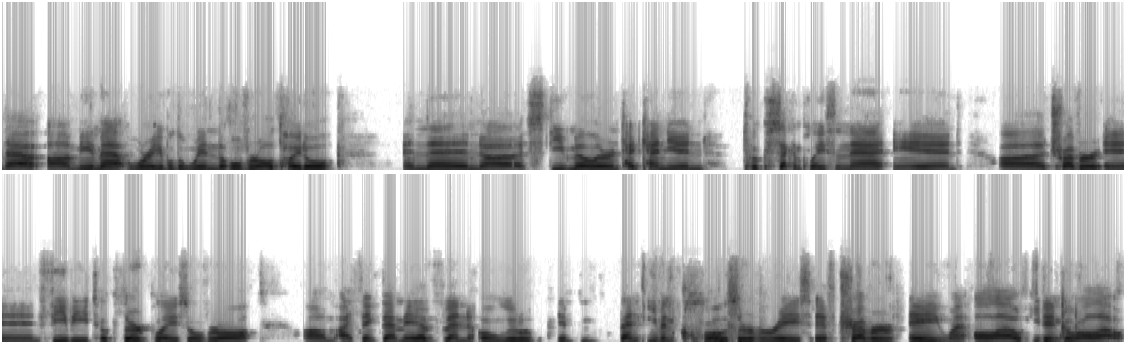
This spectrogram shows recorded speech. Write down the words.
that uh, me and Matt were able to win the overall title. And then uh, Steve Miller and Ted Kenyon took second place in that. And uh, Trevor and Phoebe took third place overall. Um, I think that may have been a little it been even closer of a race if Trevor A went all out. He didn't go all out,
